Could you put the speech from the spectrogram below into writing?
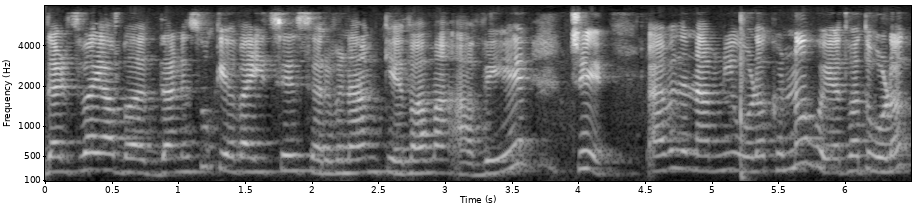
દેટ્સ વાય આ બધાને શું કહેવાય છે? સર્વનામ કહેવામાં આવે છે. આ બધા નામની ઓળખ ન હોય અથવા તો ઓળખ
